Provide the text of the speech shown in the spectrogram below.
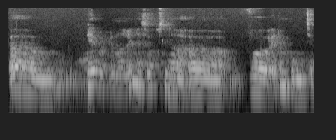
Эм, первое предложение, собственно, э, в этом пункте.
